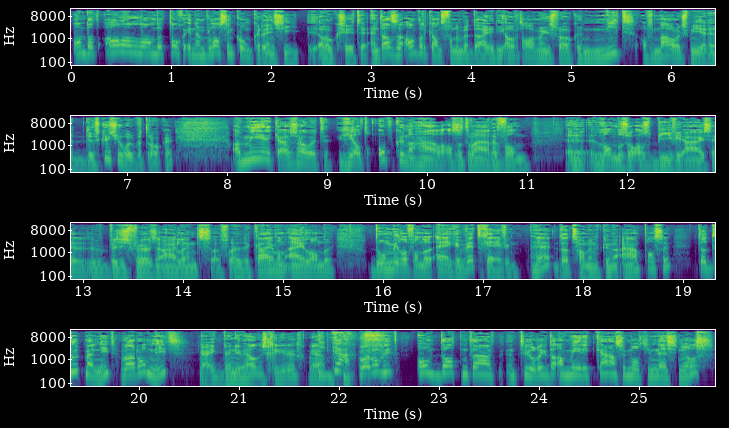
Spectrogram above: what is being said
Omdat alle landen toch in een belastingconcurrentie ook zitten. En dat is de andere kant van de medaille, die over het algemeen gesproken niet of nauwelijks meer in de discussie wordt betrokken. Amerika zou het geld op kunnen halen, als het ware, van uh, landen zoals BVI's, hè, de British Virgin Islands of uh, de Cayman-eilanden, door middel van de eigen wetgeving. Hè, dat zou men kunnen aanpassen. Dat doet men niet. Waarom niet? Ja, ik ben nu heel nieuwsgierig. Ja, ja waarom niet? Omdat natuurlijk de Amerikaanse multinationals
